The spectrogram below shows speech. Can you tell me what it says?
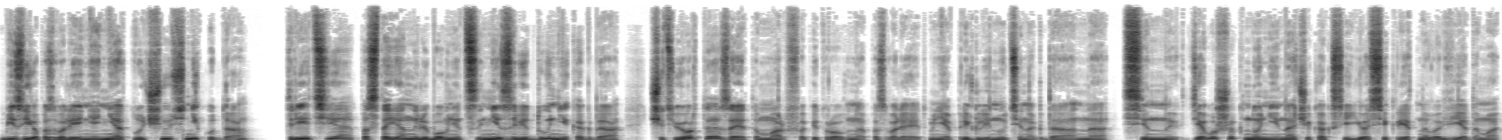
Без ее позволения не отлучусь никуда. Третье. Постоянной любовницы не заведу никогда. Четвертое. За это Марфа Петровна позволяет мне приглянуть иногда на сенных девушек, но не иначе, как с ее секретного ведома.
